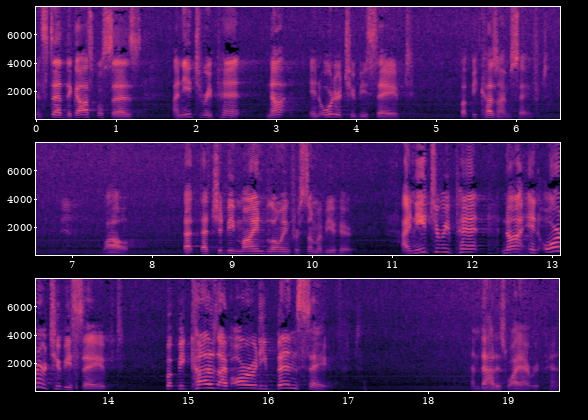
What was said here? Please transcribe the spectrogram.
Instead, the gospel says, I need to repent not in order to be saved, but because I'm saved. Wow. That, that should be mind blowing for some of you here. I need to repent not in order to be saved, but because I've already been saved. And that is why I repent.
